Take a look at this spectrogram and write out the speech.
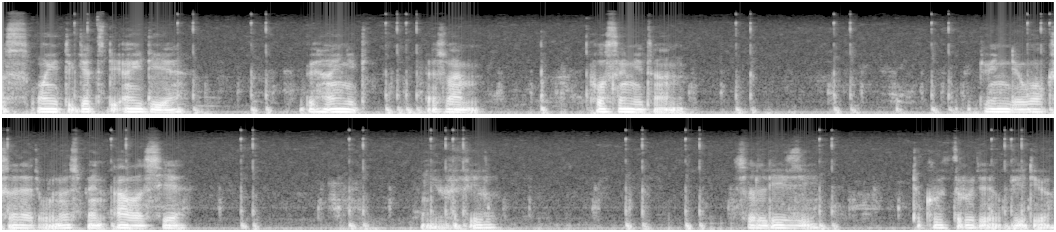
Just want you to get the idea behind it. That's why I'm posting it and doing the work so that we don't spend hours here. You feel so lazy to go through the video.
